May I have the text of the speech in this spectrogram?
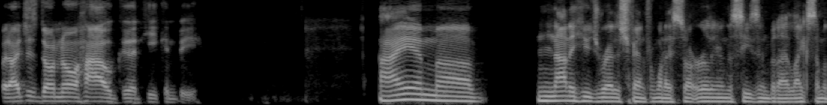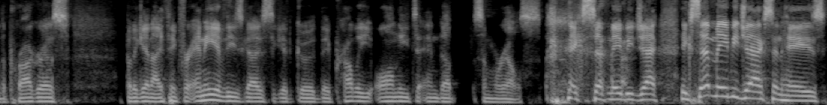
but I just don't know how good he can be. I am. Uh, Not a huge Reddish fan from what I saw earlier in the season, but I like some of the progress. But again, I think for any of these guys to get good, they probably all need to end up somewhere else, except maybe Jack, except maybe Jaxson Hayes,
